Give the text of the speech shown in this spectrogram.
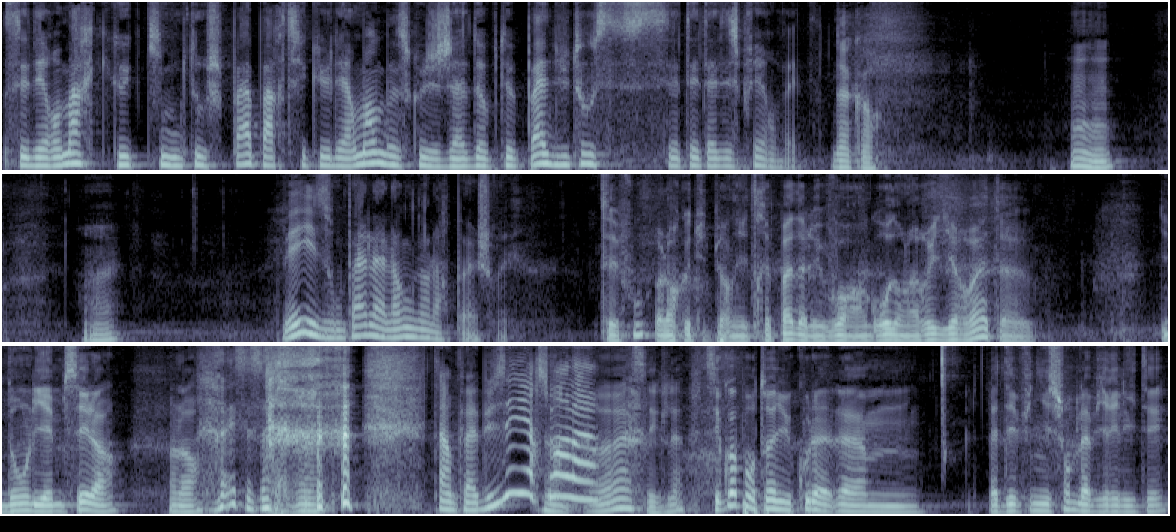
c'est des remarques que- qui me touchent pas particulièrement parce que j'adopte pas du tout cet état d'esprit, en fait. D'accord. Ouais. Mais ils ont pas la langue dans leur poche. ouais. C'est fou. Alors que tu te permettrais pas d'aller voir un gros dans la rue et dire ouais, dis donc l'IMC là. Alors. Ouais, c'est ça. T'as un peu abusé hier soir, là. Ouais, c'est clair. C'est quoi pour toi du coup la, la- la définition de la virilité?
